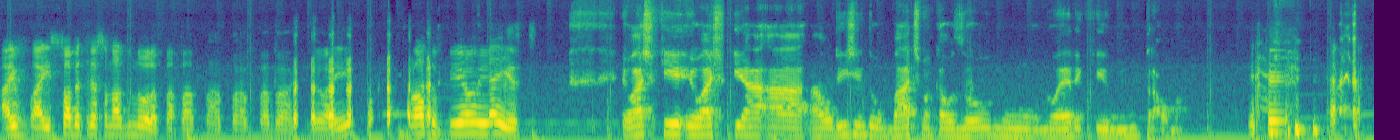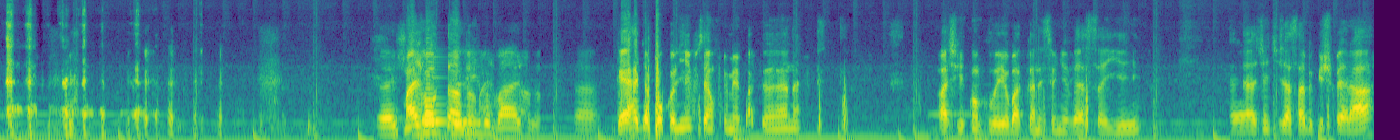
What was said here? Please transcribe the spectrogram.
Aí, aí sobe a trilha sonora do Nola. Pá, pá, pá, pá, pá, pá. Aí corta o filme e é isso. Eu acho que, eu acho que a, a, a origem do Batman causou no, no Eric um trauma. Mas voltando. Tá. Guerra de Apocalipse é um filme bacana. Acho que concluiu bacana esse universo aí. É, a gente já sabe o que esperar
